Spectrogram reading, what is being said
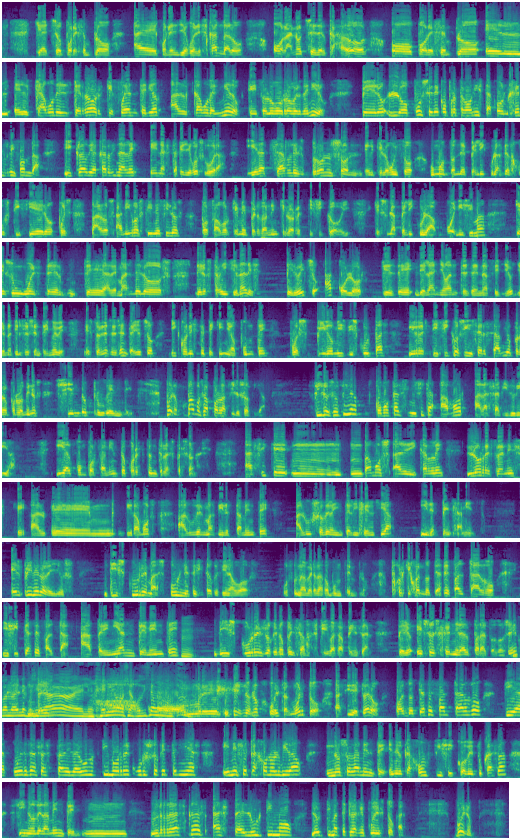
que ha hecho, por ejemplo, eh, con él llegó el escándalo, o La noche del cazador, o por ejemplo, el, el Cabo del Terror, que fue anterior al Cabo del Miedo, que hizo luego Robert De Niro. Pero lo puse de coprotagonista con Henry Fonda y Claudia Cardinale en Hasta que llegó su hora. Y era Charles Bronson el que luego hizo un montón de películas del justiciero. Pues para los amigos cinéfilos, por favor que me perdonen que lo rectifico hoy, que es una película buenísima, que es un western además de los de los tradicionales, pero hecho a color, que es de, del año antes de nacer yo. Yo nací en el 69, esto en el 68, y con este pequeño apunte, pues pido mis disculpas y rectifico sin ser sabio, pero por lo menos siendo prudente. Bueno, vamos a por la filosofía. Filosofía como tal significa amor a la sabiduría y al comportamiento correcto entre las personas. Así que mm, vamos a dedicarle los refranes que, eh, digamos, aluden más directamente al uso de la inteligencia y del pensamiento. El primero de ellos, discurre más un necesitado que cien abogados. Pues una verdad como un templo. Porque cuando te hace falta algo y si te hace falta apremiantemente, mm. discurres lo que no pensabas que ibas a pensar. Pero eso es general para todos. ¿eh? Y cuando hay necesidad, el ingenio se agudiza un montón. Hombre, no, no, o estás muerto. Así de claro. Cuando te hace falta algo, te acuerdas hasta del último recurso que tenías en ese cajón olvidado, no solamente en el cajón físico de tu casa, sino de la mente. Mm, rascas hasta el último, la última tecla que puedes tocar. Bueno,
